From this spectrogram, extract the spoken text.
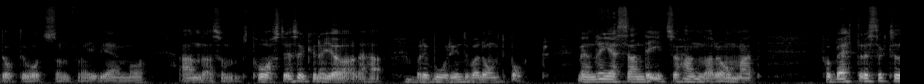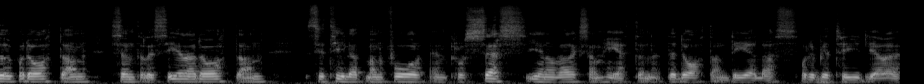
Dr. Watson från IBM och andra som påstår sig kunna göra det här. Mm. Och det borde ju inte vara långt bort. Men resan dit så handlar det om att få bättre struktur på datan, centralisera datan, se till att man får en process genom verksamheten där datan delas och det blir tydligare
